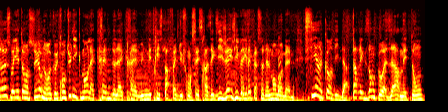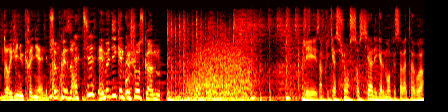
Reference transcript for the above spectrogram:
eux, soyez-en sûrs, nous recruterons uniquement la crème de la crème. Une maîtrise parfaite du français sera exigée, j'y veillerai personnellement moi-même. Si un candidat, par exemple au hasard, mettons, d'origine ukrainienne, se présente et me dit quelque chose comme les implications sociales également que ça va avoir.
